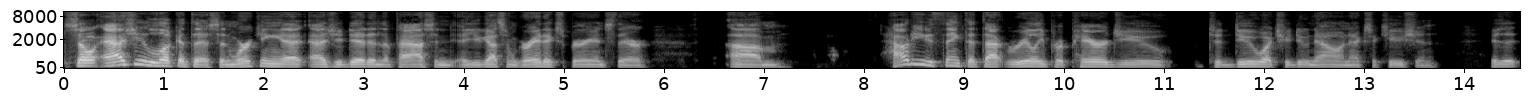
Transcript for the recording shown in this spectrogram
So as you look at this and working at, as you did in the past, and you got some great experience there, um, how do you think that that really prepared you to do what you do now in execution? Is it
